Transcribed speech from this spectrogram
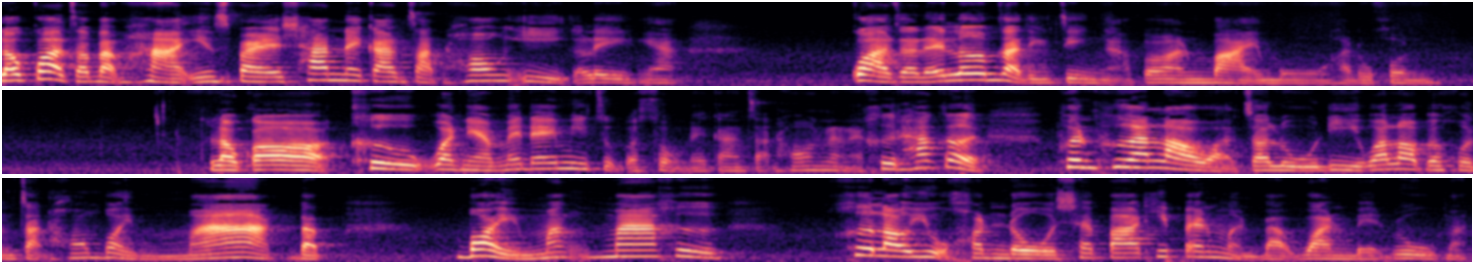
แล้วกว่าจะแบบหาอินสปิเรชันในการจัดห้องอีกอะไรอย่างเงี้ย กว่าจะได้เริ่มจัดจริง ๆอะประมาณบ่ายโมงค่ะทุกคนแล้วก็คือวันนี้ไม่ได้มีจุดประสงค์ในการจัดห้องนั้นคือถ้าเกิดเพื่อนๆเราอะ จะรู้ดีว่าเราเป็นคนจัดห้องบ่อยมากแบบบ่อยมากๆคือ คือเราอยู่คอนโดใช่ปะที่เป็นเหมือนแบบ one bedroom อะ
